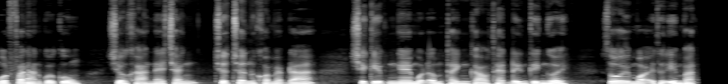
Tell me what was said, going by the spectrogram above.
Một phát đạn cuối cùng, Trương Khả né tránh, trượt chân khỏi mép đá, chỉ kịp nghe một âm thanh gào thét đến kinh người, rồi mọi thứ im bặt.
